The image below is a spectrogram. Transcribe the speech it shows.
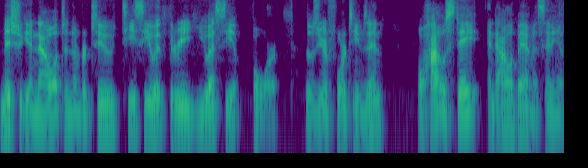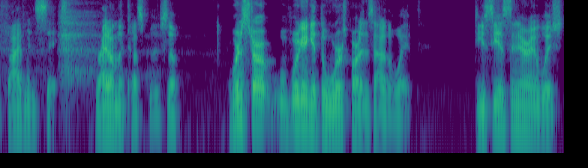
Michigan now up to number two, TCU at three, USC at four. Those are your four teams in. Ohio State and Alabama sitting at five and six, right on the cusp of. So we're gonna start. We're gonna get the worst part of this out of the way. Do you see a scenario in which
